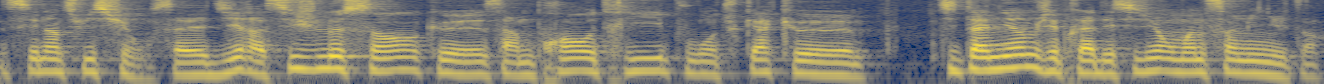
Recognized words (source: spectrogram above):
c'est l'intuition. Ça veut dire, si je le sens, que ça me prend au trip, ou en tout cas que Titanium, j'ai pris la décision en moins de 5 minutes. Hein.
